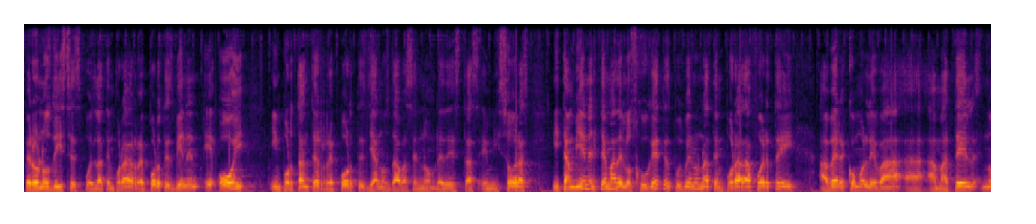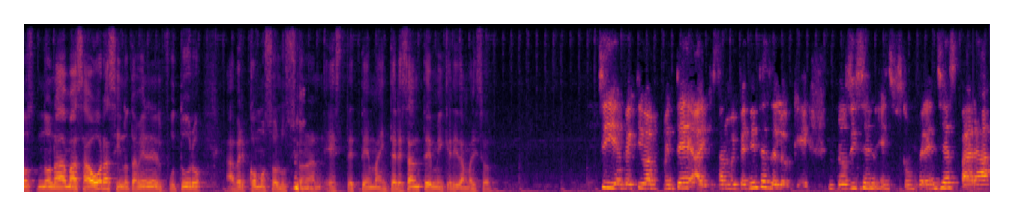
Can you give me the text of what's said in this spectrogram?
pero nos dices, pues la temporada de reportes. Vienen eh, hoy, importantes reportes, ya nos dabas el nombre de estas emisoras. Y también el tema de los juguetes, pues viene una temporada fuerte y a ver cómo le va a, Mattel, no, no, nada más ahora, sino también en el futuro, a ver cómo solucionan este tema. Interesante, mi querida Marisol. Sí, efectivamente hay que estar muy pendientes de lo que nos dicen en sus conferencias para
